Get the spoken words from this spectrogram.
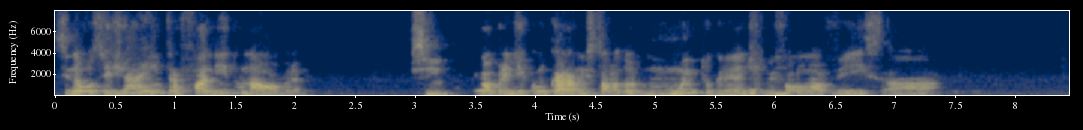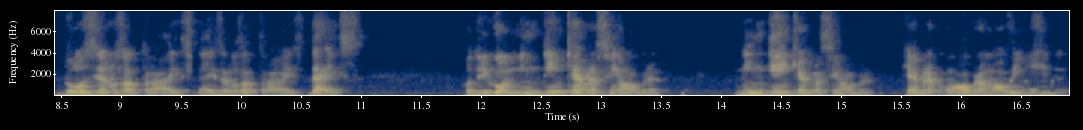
Senão você já entra falido na obra. Sim. Eu aprendi com um cara, um instalador muito grande, que me falou uma vez, há 12 anos atrás, 10 anos atrás, 10. Rodrigo, ninguém quebra sem obra. Ninguém quebra sem obra. Quebra com obra mal vendida.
